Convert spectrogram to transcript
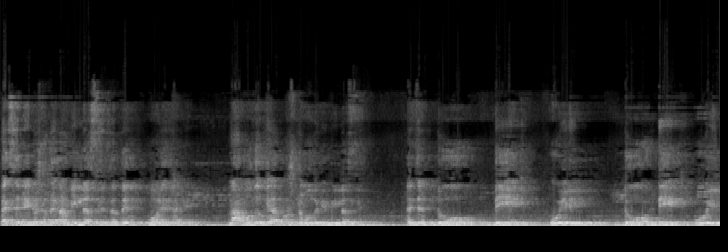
দেখছেন, এটার সাথে একটা মিল আছে, যাতে মনে থাকে। না বোধকে আর প্রশ্ন বোধকে মিল আছে। এই যে do did will do did will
